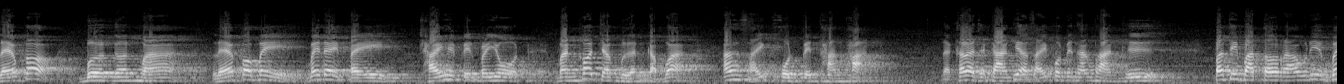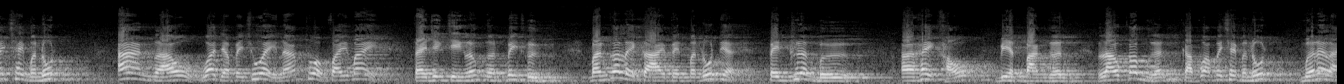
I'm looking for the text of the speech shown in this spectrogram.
แล้วก็เบิกเงินมา แล้วก็ไม่ไม่ได้ไปใช้ให้เป็นประโยชน์ มันก็จะเหมือนกับว่าอาศัยคนเป็นทางผ่านนะข้าราชการที่อาศัยคนเป็นทางผ่านคือ ปฏิบัติต่อเราเนี่ยไม่ใช่มนุษย์ อ้างเราว่าจะไปช่วยน้ำท่วมไฟไหม้แต่จริง ๆ แล้วเงินไม่ถึง มันก็เลยกลายเป็นมนุษย์เนี่ยเป็นเครื่องมือ ให้เขาเบียดบังเงิน เราก็เหมือนกับว่าไม่ใช่มนุษย์ เหมือนอะไร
